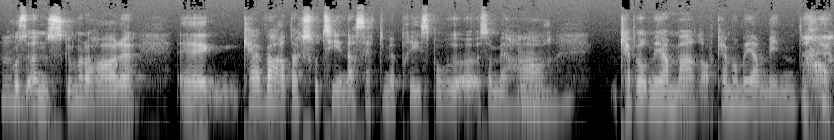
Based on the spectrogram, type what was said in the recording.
Mm. Hvordan ønsker vi å ha det? Eh, hva hverdagsrutiner setter vi pris på eh, som vi har? Mm. Hva bør vi gjøre mer av? Hva må vi gjøre mindre av?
